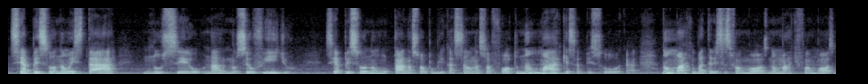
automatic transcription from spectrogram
Se a pessoa não está no seu, na, no seu vídeo, se a pessoa não está na sua publicação, na sua foto, não marque essa pessoa, cara. Não marque bateristas famosos, não marque famosos,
